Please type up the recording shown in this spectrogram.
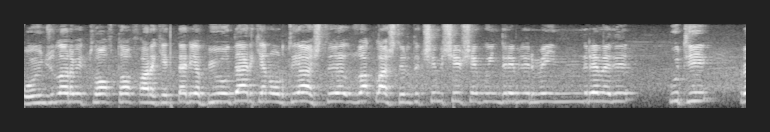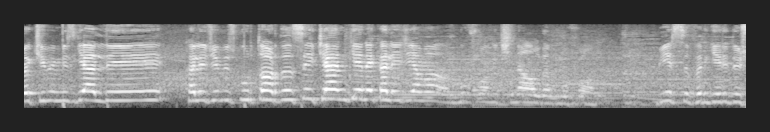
Oyuncular bir tuhaf tuhaf hareketler yapıyor derken ortaya açtı. Uzaklaştırdık. Şimdi Şevşenko indirebilir mi? İndiremedi. Guti rakibimiz geldi. Kalecimiz kurtardı. Seken gene kaleci ama Buffon içine aldım Buffon. 1-0 geri düş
